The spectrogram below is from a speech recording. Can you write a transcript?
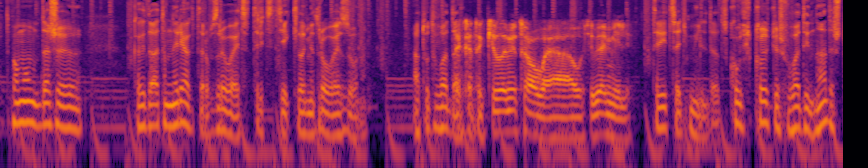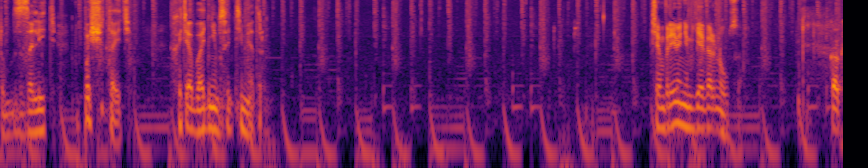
это, по-моему, даже когда атомный реактор взрывается, 30-километровая зона. А тут вода. Так это километровая, а у тебя мили. 30 миль, да. Сколько, сколько же воды надо, чтобы залить? Посчитайте. Хотя бы одним сантиметром. Тем временем я вернулся. Как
